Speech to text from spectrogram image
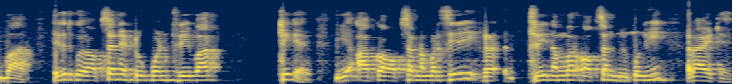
bar. देखिए तो कोई ऑप्शन है टू पॉइंट थ्री बार। ठीक है? ये आपका option number C three number option बिल्कुल ही राइट है।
